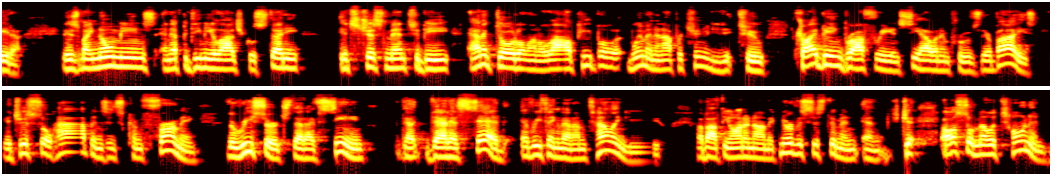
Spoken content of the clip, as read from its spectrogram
It is by no means an epidemiological study. It's just meant to be anecdotal and allow people, women, an opportunity to try being bra free and see how it improves their bodies. It just so happens it's confirming the research that I've seen that, that has said everything that I'm telling you about the autonomic nervous system and, and also melatonin.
